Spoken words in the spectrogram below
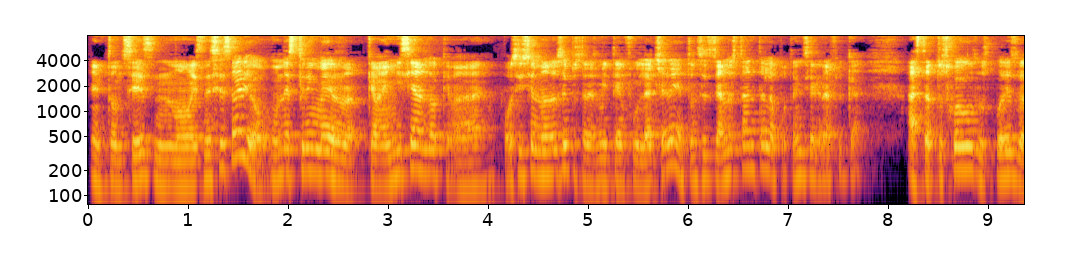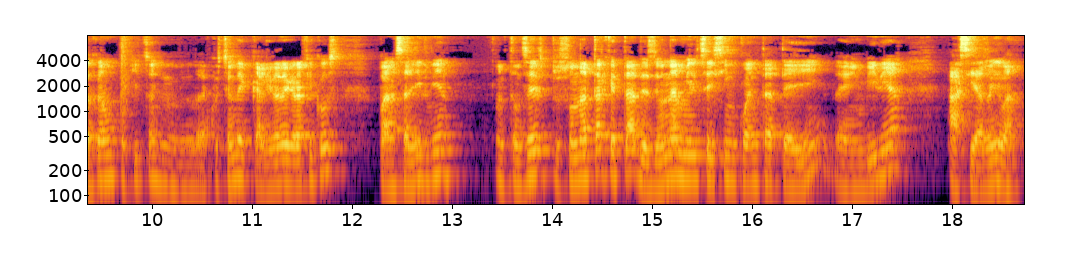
Entonces no es necesario. Un streamer que va iniciando, que va posicionándose, pues transmite en Full HD. Entonces ya no es tanta la potencia gráfica hasta tus juegos los puedes bajar un poquito en la cuestión de calidad de gráficos para salir bien. Entonces, pues una tarjeta desde una 1650 Ti de Nvidia hacia arriba.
